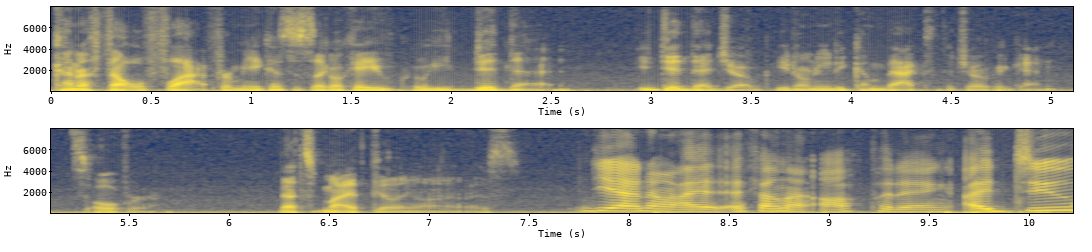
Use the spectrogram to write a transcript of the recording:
kind of fell flat for me because it's like, okay, you, you did that. You did that joke. You don't need to come back to the joke again. It's over. That's my feeling on it. Is Yeah, no, I, I found that off-putting. I do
